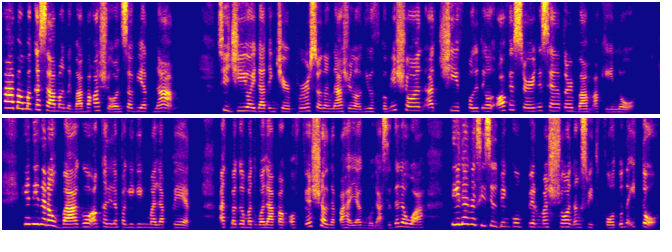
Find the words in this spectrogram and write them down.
habang magkasamang nagbabakasyon sa Vietnam. Si Gio ay dating chairperson ng National Youth Commission at chief political officer ni Senator Bam Aquino. Hindi na raw bago ang kanilang pagiging malapit at bagamat wala pang official na pahayag mula sa dalawa, tila nagsisilbing kumpirmasyon ang sweet photo na ito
